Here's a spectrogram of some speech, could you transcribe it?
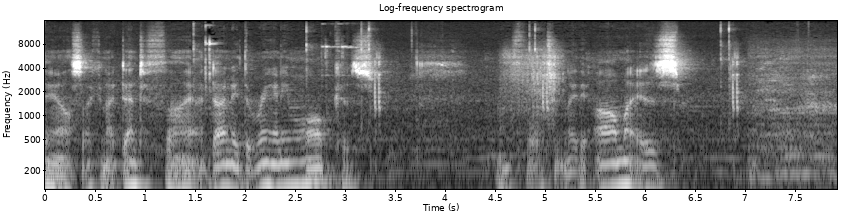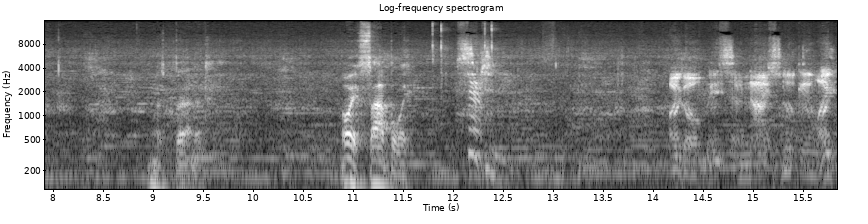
Anything else I can identify? I don't need the ring anymore because unfortunately the armour is. Where's Bernard? Oh, wait, Fat Boy. Certainly. I got me some nice looking white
